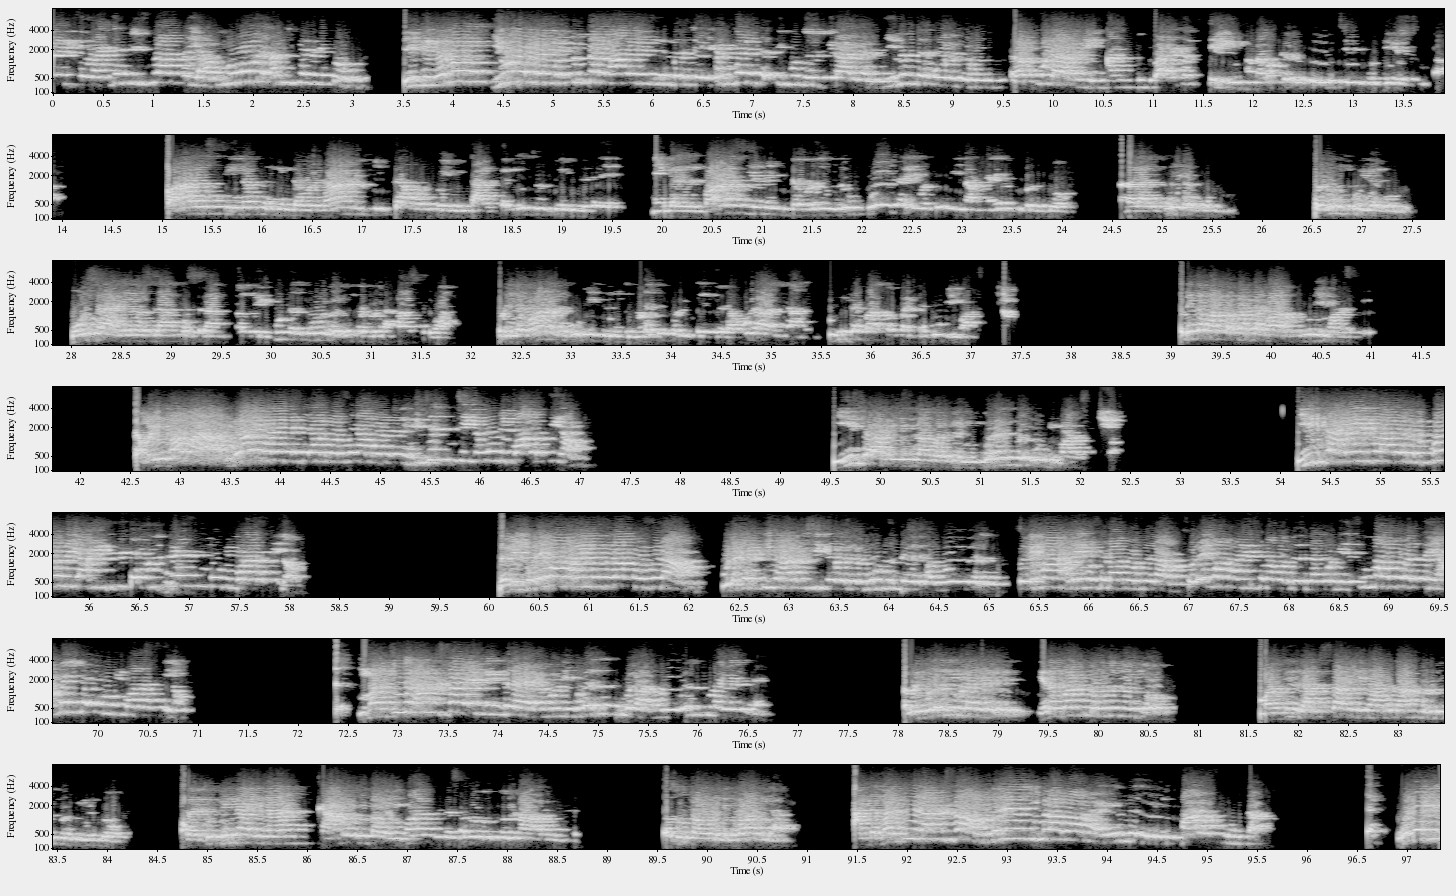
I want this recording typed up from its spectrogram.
இருக்கிற அந்த இஸ்லாத்தை அதோடு அழிக்க வேண்டும். இங்கு யூதர்கள் மட்டும்தான் என்பதை கண்களை கட்டி கொண்டிருக்கிறார்கள். இருந்த போதிலும் அங்கு வழக்கத்தில் மக்களுக்கு செய்து கொண்டே இருந்தார் பாலஸ்தீனம் என்கின்ற ஒரு நாடு போய்விட்டால் தெரிவித்திருக்கிறது நீங்கள் பாலஸ்தீனம் என்கின்ற ஒரு கோயில்களை மட்டும் நாம் நினைவு கொள்கிறோம். ஆனால் அது புரியவும் தொழும் புரியவும் மூசா அலைவசலாம் அவருடைய கூட்டத்தோடு வருகின்ற ஒரு புனிதமான பூமியில் நீங்கள் நுழைந்து கொண்டிருக்கிற அவுராவினால் புனிதமாக்கப்பட்ட பூமி வாசி புனிதமாக்கப்பட்ட வா- பூமி வாசி நம்முடைய பாபா இப்ராஹிம் அலைஹிஸ்ஸலாம் வஸலாம் அவர்கள் ஹிஜ்ரத் செய்த பூமி பாலஸ்தீனம் ஈசா அலைஹிஸ்ஸலாம் அவர்கள் பிறந்த பூமி பாலஸ்தீனம் ஈசா அலைஹிஸ்ஸலாம் அவர்கள் குழந்தையாக இருந்த பூமி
